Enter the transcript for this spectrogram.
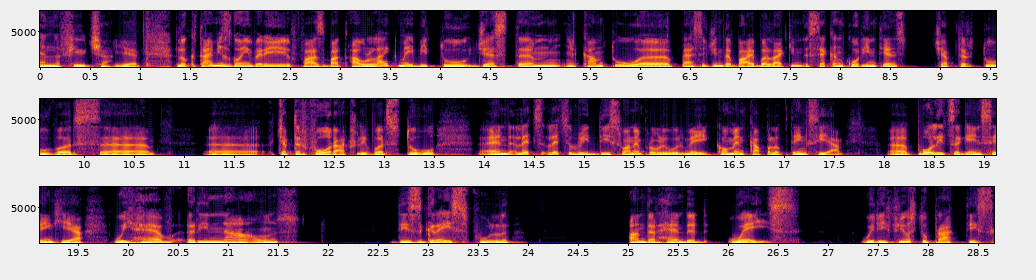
and the future. Yeah. Look, time is going very fast, but I would like maybe to just um, come to a passage in the Bible, like in Second Corinthians chapter two, verse. Uh, uh, chapter 4 actually verse 2 and let's let's read this one and probably we'll may comment couple of things here uh, paul is again saying here we have renounced disgraceful underhanded ways we refuse to practice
